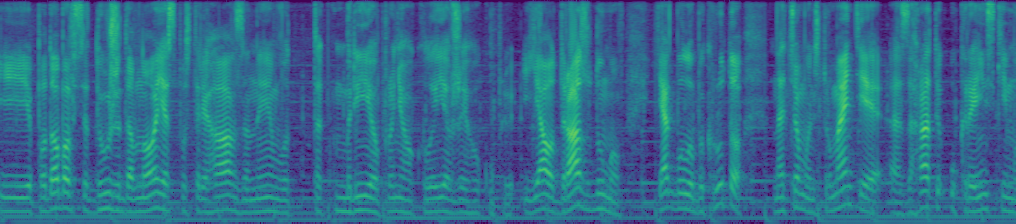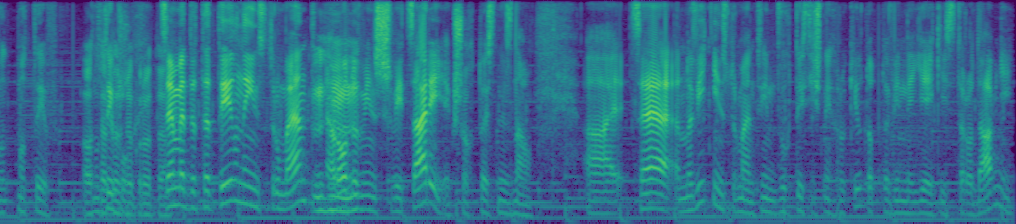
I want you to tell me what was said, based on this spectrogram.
і подобався дуже давно. Я спостерігав за ним, от так мріяв про нього, коли я вже його куплю. І я одразу думав, як було би круто на цьому інструменті е, заграти український мотив. Оце ну, типу, дуже круто. Це медитативний інструмент, Мгм. родом він з Швейцарії, якщо хтось не знав. Це новітній інструмент, він 2000-х років, тобто він не є якийсь стародавній.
